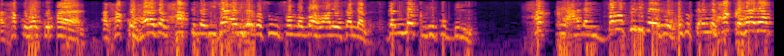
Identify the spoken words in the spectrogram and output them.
الحق هو القرآن. الحق هذا الحق الذي جاء به الرسول صلى الله عليه وسلم. بل نقذف بالحق على الباطل انظر كأن الحق هذا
